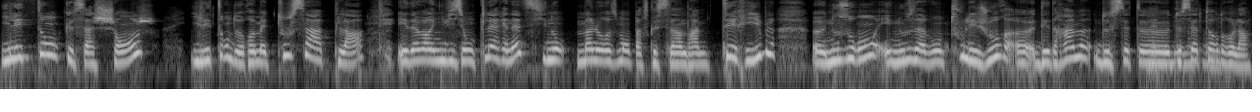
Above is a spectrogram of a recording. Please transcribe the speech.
Il est temps que ça change. Il est temps de remettre tout ça à plat et d'avoir une vision claire et nette. Sinon, malheureusement, parce que c'est un drame terrible, euh, nous aurons et nous avons tous les jours euh, des drames de, cette, euh, de cet ordre-là.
